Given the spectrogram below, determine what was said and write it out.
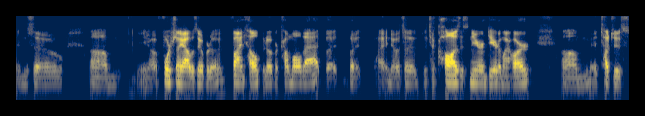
and so. Um, you know, fortunately, I was able to find help and overcome all that. But, but I know it's a it's a cause that's near and dear to my heart. Um, it touches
